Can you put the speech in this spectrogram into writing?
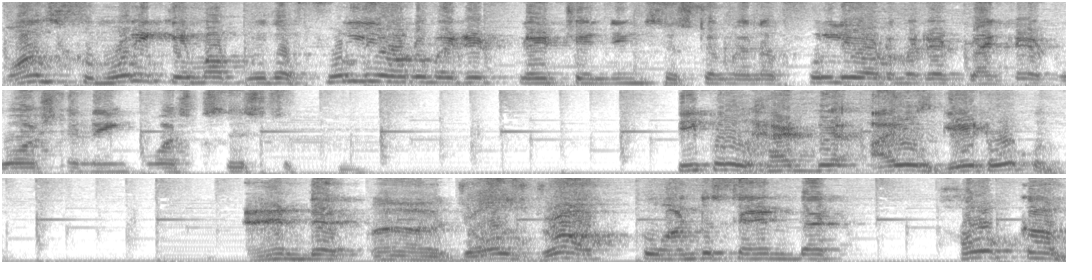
once Komori came up with a fully automated plate changing system and a fully automated blanket wash and ink wash system, people had their eyes gate open and their uh, jaws dropped to understand that how come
